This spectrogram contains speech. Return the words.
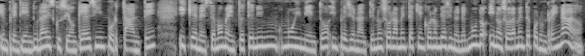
emprendiendo una discusión que es importante y que en este momento tiene un movimiento impresionante, no solamente aquí en Colombia, sino en el mundo, y no solamente por un reinado,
